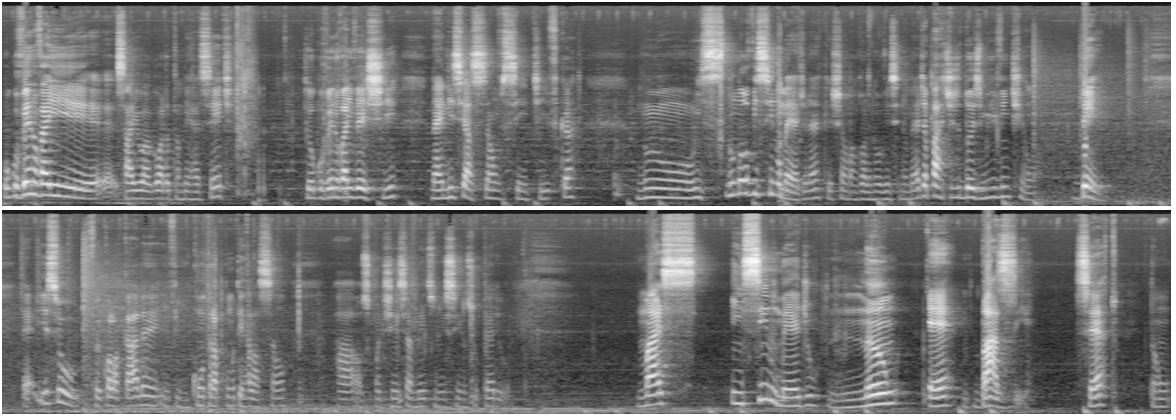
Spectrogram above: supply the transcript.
O governo vai saiu agora também recente que o governo vai investir na iniciação científica no, no novo ensino médio, né? Que chama agora novo ensino médio a partir de 2021. Bem, é, isso foi colocado, enfim, em contraponto em relação aos contingenciamentos no ensino superior. Mas ensino médio não é base, certo? Então,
